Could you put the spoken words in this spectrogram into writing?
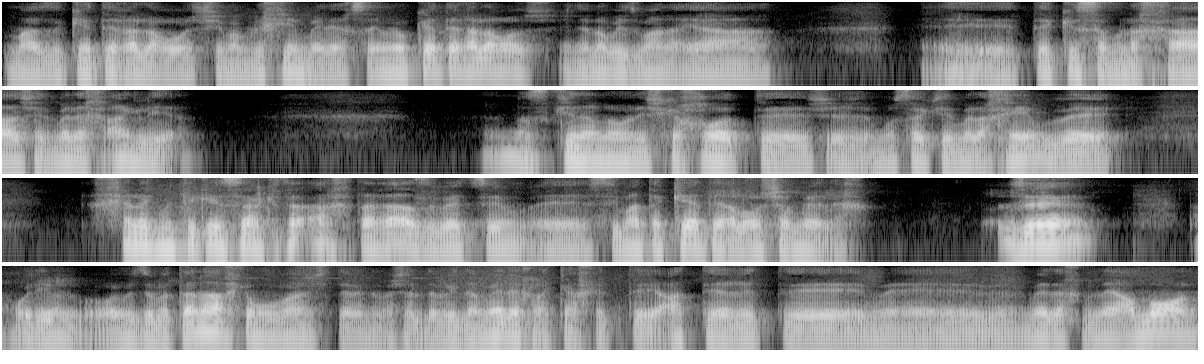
מה זה כתר על הראש? שממליכים מלך, שמים לו כתר על הראש. הנה לא בזמן היה אה, טקס המלאכה של מלך אנגליה. מזכיר לנו נשכחות, אה, מושג של מלכים, וחלק מטקס ההכתרה זה בעצם אה, שימת הכתר על ראש המלך. זה אנחנו יודעים, רואים את זה בתנ"ך כמובן, למשל דוד המלך לקח את אה, עטרת אה, מלך בני עמון,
